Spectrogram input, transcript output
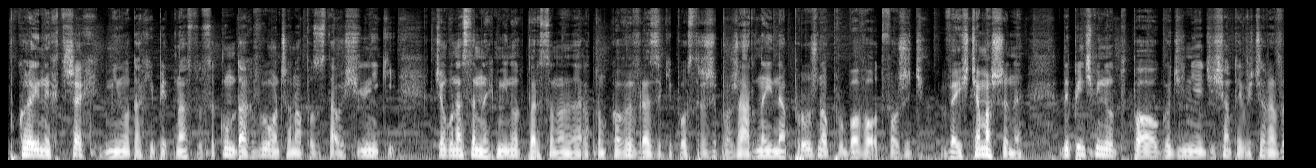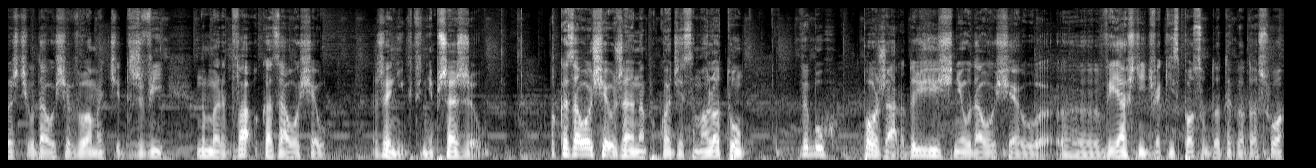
Po kolejnych 3 minutach i 15 sekundach wyłączono pozostałe silniki. W ciągu następnych minut personel ratunkowy wraz z ekipą straży pożarnej na próżno próbował otworzyć wejścia maszyny. Gdy 5 minut po godzinie 10 wieczora wreszcie udało się wyłamać drzwi numer 2, okazało się, że nikt nie przeżył. Okazało się, że na pokładzie samolotu wybuchł pożar. Do dziś nie udało się e, wyjaśnić, w jaki sposób do tego doszło,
